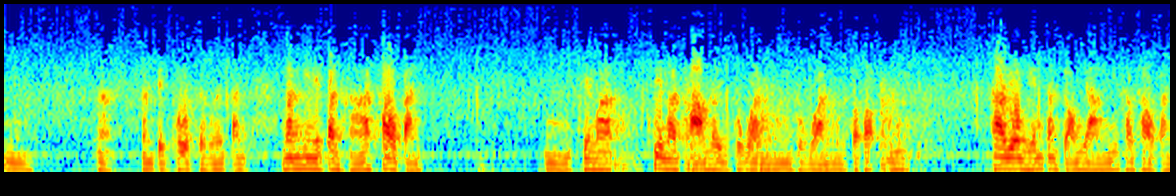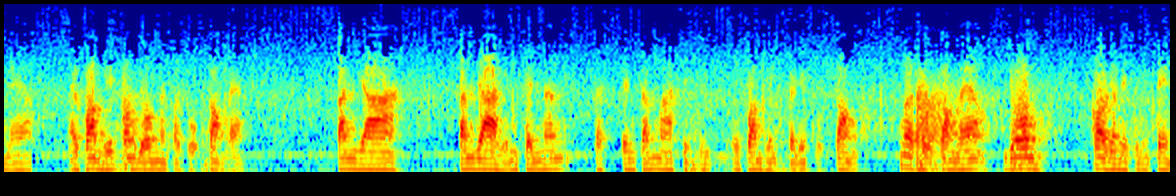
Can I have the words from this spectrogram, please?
อืมนะมันเป็นโทษเสมอกัน มันมีปัญหาเท่ากัน อืม ที่มาที่มาถามเราอยู่ทุกวันทุกวันก็เพราะนี้ ถ้าโยมเห็นทั้งสองอย่างนี้เท่าๆกันแล้วไอ้ความเห็นของโยมนั้นก็ถูกต้องแล้ว ปัญญาปัญญาเห็นเช่นนั้นจะเป็นสัมมาสิทธิไอ้ความเห็นไปถูกต้อง เมื่อถูกต้องแล้ว โยมก็จะไม่ตื่นเต้น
